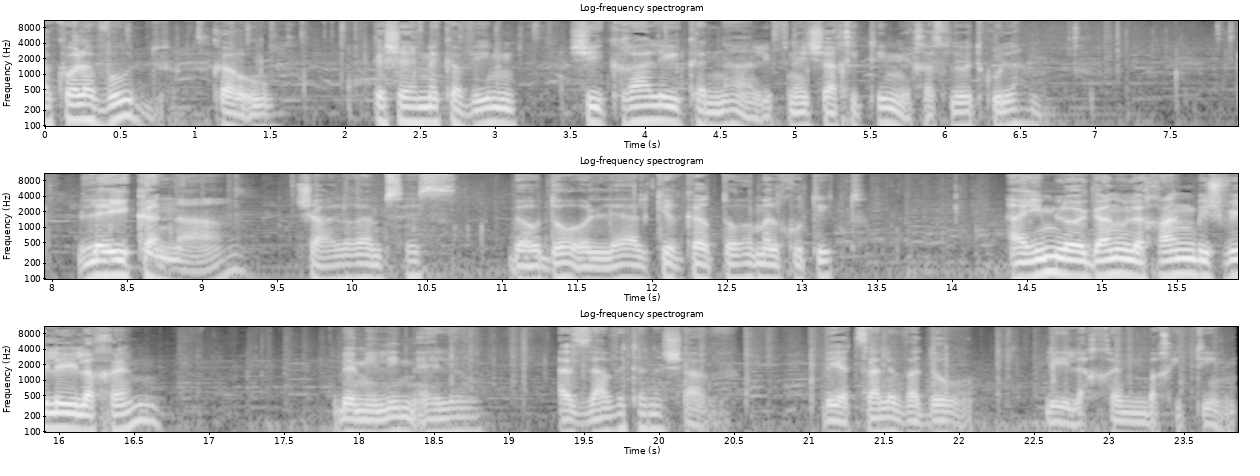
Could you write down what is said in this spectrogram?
הכל אבוד, קראו, כשהם מקווים שיקרא להיכנע לפני שהחיטים יחסלו את כולם. להיכנע? שאל רמסס, בעודו עולה על כרכרתו המלכותית. האם לא הגענו לכאן בשביל להילחם? במילים אלו עזב את אנשיו ויצא לבדו להילחם בחיטים.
